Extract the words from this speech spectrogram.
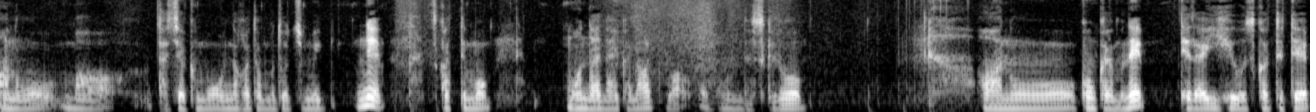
あのまあ立役も女方もどっちもね使っても問題ないかなとは思うんですけどあの今回もね寺井兵を使ってて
